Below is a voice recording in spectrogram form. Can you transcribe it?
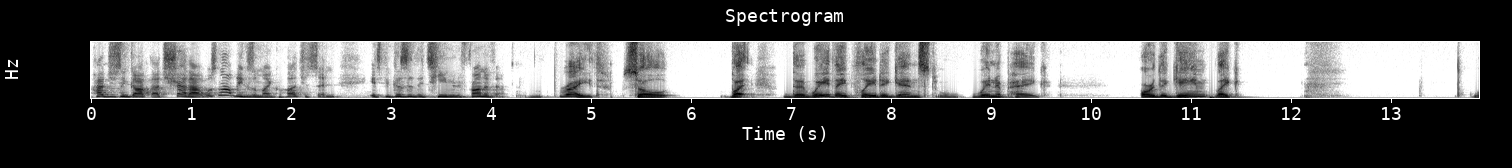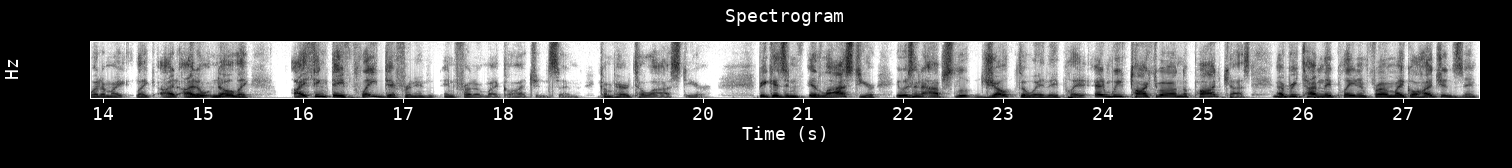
Hutchinson got that shutout was not because of Michael Hutchinson, it's because of the team in front of him. Right. So, but the way they played against Winnipeg or the game, like, What am I like? I I don't know. Like I think they've played different in, in front of Michael Hutchinson compared to last year. Because in, in last year, it was an absolute joke the way they played. it. And we've talked about it on the podcast. Mm-hmm. Every time they played in front of Michael Hutchinson,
